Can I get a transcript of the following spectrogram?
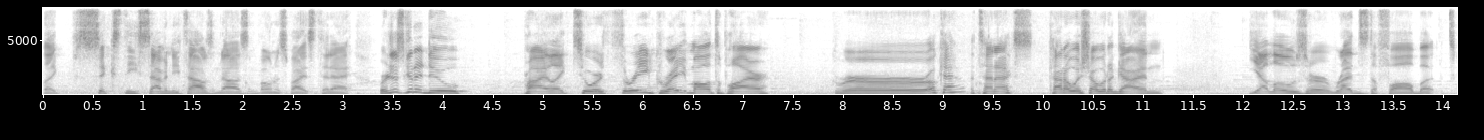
like 60 70,000 dollars in bonus buys today. We're just gonna do probably like two or three great multiplier Grrr, okay, a 10x. Kind of wish I would have gotten yellows or reds to fall, but it's,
